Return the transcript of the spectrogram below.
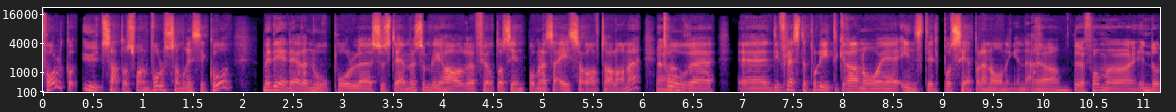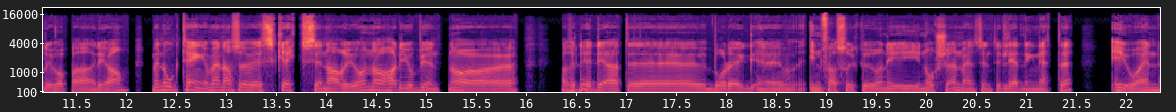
folk og utsatt oss for en voldsom risiko med det der Nordpol-systemet som de har ført oss inn på med disse ACER-avtalene. Jeg tror de fleste politikere nå er innstilt på å se på den ordningen der. Ja, det får vi inderlig håpe de har. Men, tenk, men altså, skrekkscenario scenario. Nå har det jo begynt nå eh, altså det, det at eh, både eh, infrastrukturen i Nordsjøen med hensyn til ledningnettet er jo en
